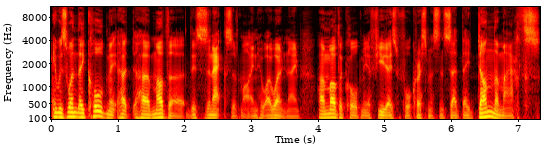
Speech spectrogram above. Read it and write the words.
It was when they called me. Her, her mother, this is an ex of mine who I won't name. Her mother called me a few days before Christmas and said they'd done the maths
